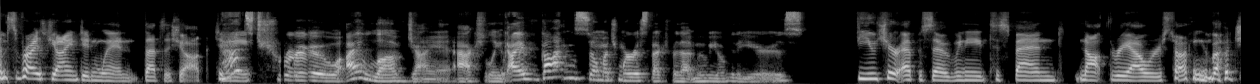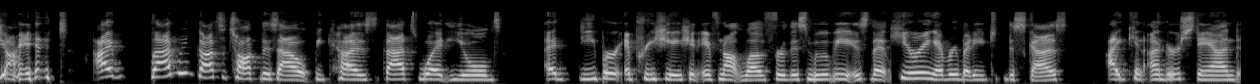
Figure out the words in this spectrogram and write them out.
I'm surprised Giant didn't win. That's a shock to That's me. That's true. I love Giant, actually. I've gotten so much more respect for that movie over the years. Future episode, we need to spend not three hours talking about Giant. I'm glad we've got to talk this out because that's what yields a deeper appreciation, if not love, for this movie. Is that hearing everybody discuss, I can understand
